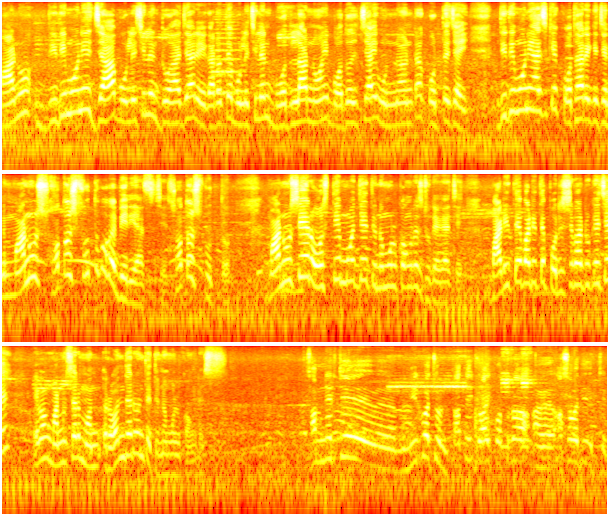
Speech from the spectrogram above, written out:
মানু দিদিমণি যা বলেছিলেন দু হাজার এগারোতে বলেছিলেন বদলা নয় বদল চাই উন্নয়নটা করতে চাই। দিদিমণি আজকে কথা রেখেছেন মানুষ স্বতঃস্ফূর্তভাবে বেরিয়ে আসছে স্বতঃস্ফূর্ত। মানুষের অস্থির মধ্যে তৃণমূল কংগ্রেস ঢুকে গেছে। বাড়িতে বাড়িতে পরিষেবা ঢুকেছে এবং মানুষের মন- রন্ধে রন্ধে তৃণমূল কংগ্রেস। সামনের যে নির্বাচন তাতে জয় কতটা আশাবাদী দেখছেন?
